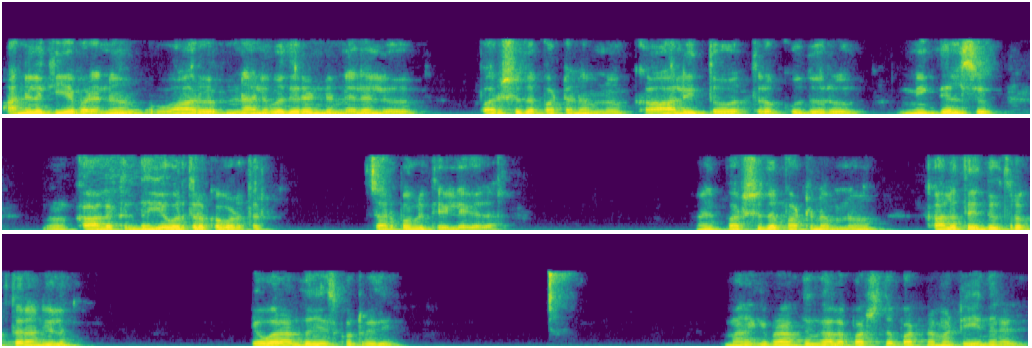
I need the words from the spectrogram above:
అనిలకి ఇవ్వబడను వారు నలభై రెండు నెలలు పరిశుధ పట్టణంను కాలితో త్రొక్కుదురు. మీకు తెలుసు కాల క్రింద ఎవరు త్రొక్కబడతారు? సర్పంలు తేళ్ళే కదా. పరిశుధ పట్టణంను కాళ్ళతో ఎందుకు త్రొక్కుతారు అనిలు? ఎవరు అర్థం చేసుకుంటారు ఇది? మనకి ఇప్పుడు అర్థం కాల పరిశుద్ధ పట్టణం అంటే ఏందనేది?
